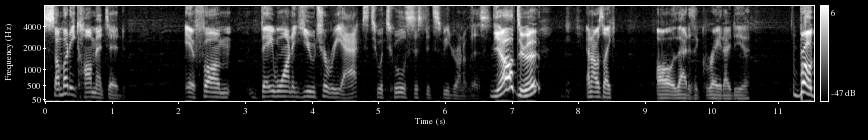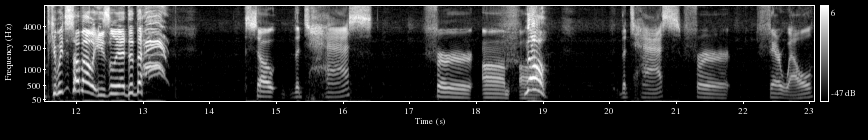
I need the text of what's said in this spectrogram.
somebody commented if um they wanted you to react to a tool assisted speedrun of this, Yeah, I'll do it, and I was like, oh, that is a great idea. bro. Can we just talk about how easily I did that? So the tasks for um uh, no. the tasks for farewell.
